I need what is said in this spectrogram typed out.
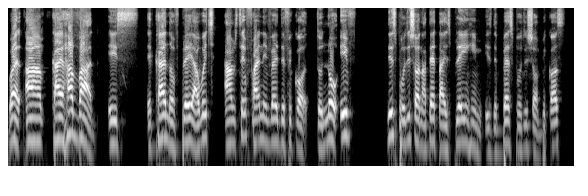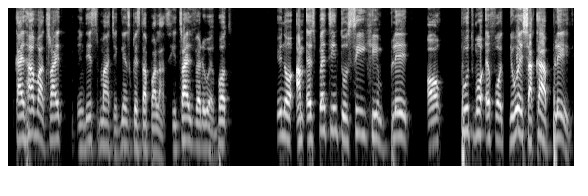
Well, um, Kai Havertz is a kind of player which I'm still finding very difficult to know if this position Arteta is playing him is the best position because Kai Havertz tried in this match against Crystal Palace. He tried very well, but you know, I'm expecting to see him play or put more effort the way Xhaka played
